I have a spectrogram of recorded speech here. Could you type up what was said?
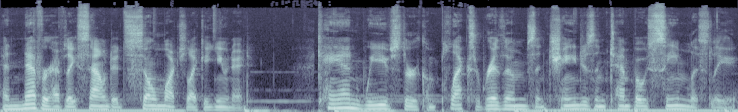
and never have they sounded so much like a unit. Can weaves through complex rhythms and changes in tempo seamlessly,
